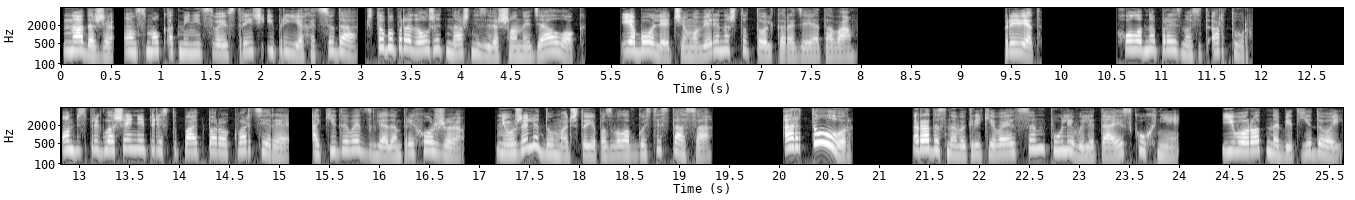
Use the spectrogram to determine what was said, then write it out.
Надо же, он смог отменить свои встречи и приехать сюда, чтобы продолжить наш незавершенный диалог. Я более чем уверена, что только ради этого. «Привет», — холодно произносит Артур. Он без приглашения переступает порог квартиры, окидывает взглядом прихожую. Неужели думает, что я позвала в гости Стаса? «Артур!» — радостно выкрикивает сын, пули вылетая из кухни. Его рот набит едой.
